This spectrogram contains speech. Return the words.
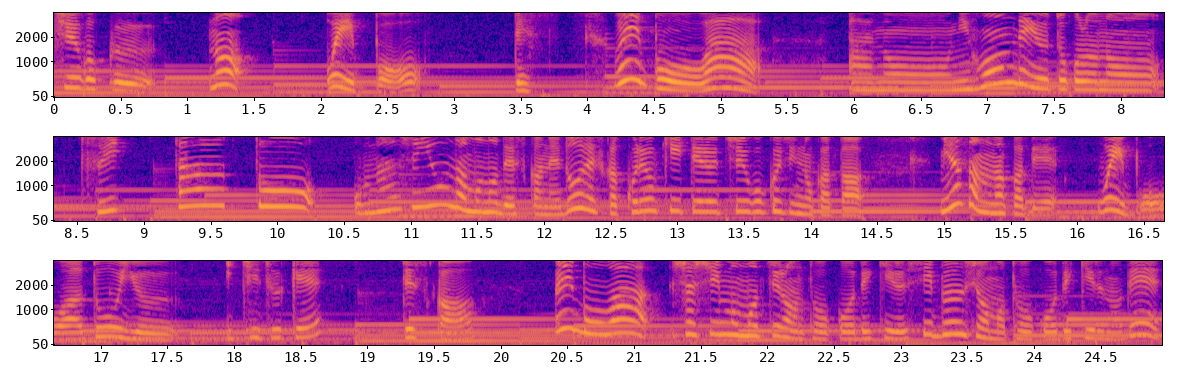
中国のウェイボーです。ウェイボーはあの日本でいうところのツイッターと同じようなものですかね？どうですか？これを聞いてる中国人の方。皆さんの中でウェイボーはどういう位置づけですか？ウェイボーは写真ももちろん投稿できるし文章も投稿できるので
